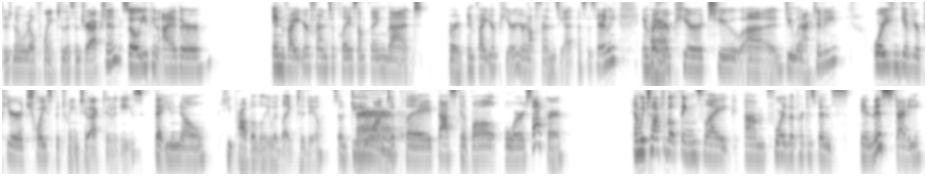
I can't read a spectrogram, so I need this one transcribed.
there's no real point to this interaction. So you can either invite your friend to play something that or invite your peer, you're not friends yet necessarily, invite uh-huh. your peer to uh, do an activity, or you can give your peer a choice between two activities that you know he probably would like to do. So, do you want to ah. play basketball or soccer? And we talked about things like um, for the participants in this study,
